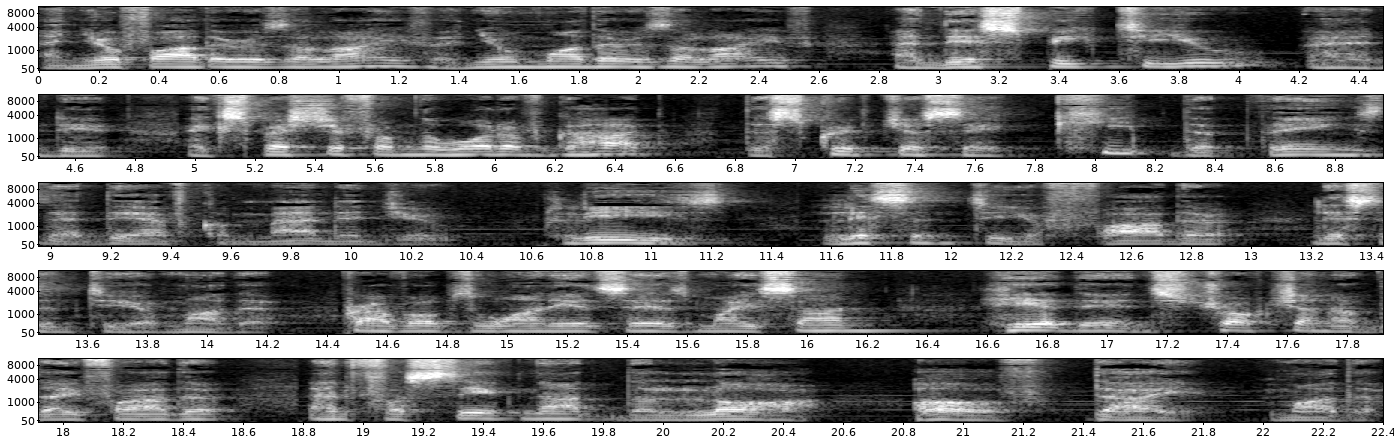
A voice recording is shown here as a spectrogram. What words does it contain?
and your father is alive and your mother is alive and they speak to you and they, especially from the word of God, the scriptures say, keep the things that they have commanded you. Please listen to your father, listen to your mother. Proverbs 1 8 says, My son, hear the instruction of thy father and forsake not the law of thy mother.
